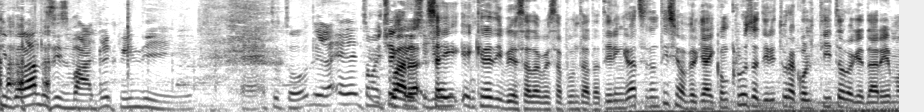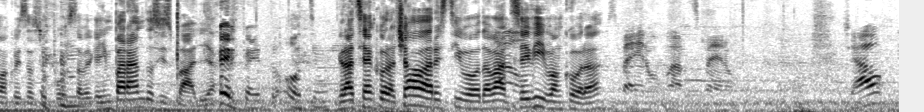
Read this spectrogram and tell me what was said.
imparando si sbaglia e quindi è tutto... eh, insomma, il cerchio Guarda, si sei incredibile stata questa puntata. Ti ringrazio tantissimo perché hai concluso addirittura col titolo che daremo a questa supposta. perché imparando si sbaglia. Perfetto, ottimo. Grazie ancora. Ciao Arestivo davanti, Ciao. sei vivo ancora? Spero, guarda, spero. Ciao.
